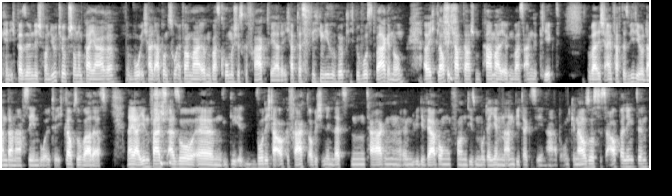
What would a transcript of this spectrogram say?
kenne ich persönlich von YouTube schon ein paar Jahre, wo ich halt ab und zu einfach mal irgendwas Komisches gefragt werde. Ich habe das nie so wirklich bewusst wahrgenommen, aber ich glaube, ich habe da schon ein paar Mal irgendwas angeklickt, weil ich einfach das Video dann danach sehen wollte. Ich glaube, so war das. Naja, jedenfalls, also ähm, die, wurde ich da auch gefragt, ob ich in den letzten Tagen irgendwie die Werbung von diesem modellierenden Anbieter gesehen habe. Und genauso ist es auch bei LinkedIn.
